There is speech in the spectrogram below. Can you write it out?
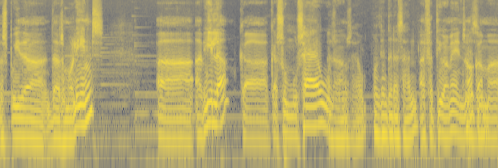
el Puy de, dels Molins, a, a Vila, que, que és un museu. És un museu, molt interessant. Efectivament, no? Sí, sí. Com a,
